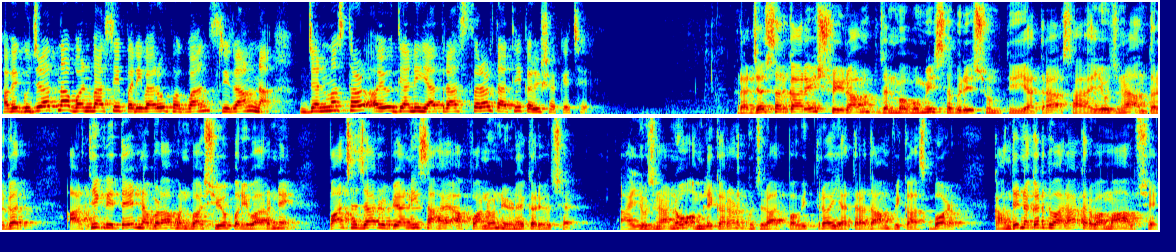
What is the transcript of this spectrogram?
હવે ગુજરાતના વનવાસી પરિવારો ભગવાન શ્રીરામના જન્મસ્થળ અયોધ્યાની યાત્રા સરળતાથી કરી શકે છે. રાજ્ય સરકારે શ્રીરામ જન્મભૂમિ સબરી સ્મૃતિ યાત્રા સહાય યોજના અંતર્ગત આર્થિક રીતે નબળા વનવાસીઓ પરિવારને પાંચ હજાર રૂપિયાની સહાય આપવાનો નિર્ણય કર્યો છે. આ યોજનાનું અમલીકરણ ગુજરાત પવિત્ર યાત્રાધામ વિકાસ બોર્ડ ગાંધીનગર દ્વારા કરવામાં આવશે.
